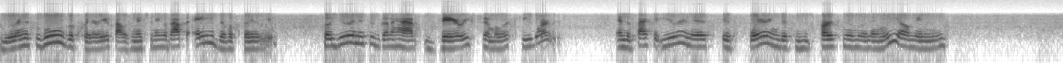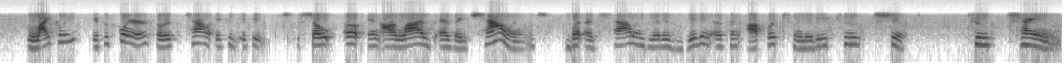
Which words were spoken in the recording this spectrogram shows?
Uranus rules Aquarius. I was mentioning about the age of Aquarius. So Uranus is going to have very similar keywords. And the fact that Uranus is squaring this first new moon in Leo means likely it's a square, so it's challenge. It could it could show up in our lives as a challenge, but a challenge that is giving us an opportunity to shift, to change,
